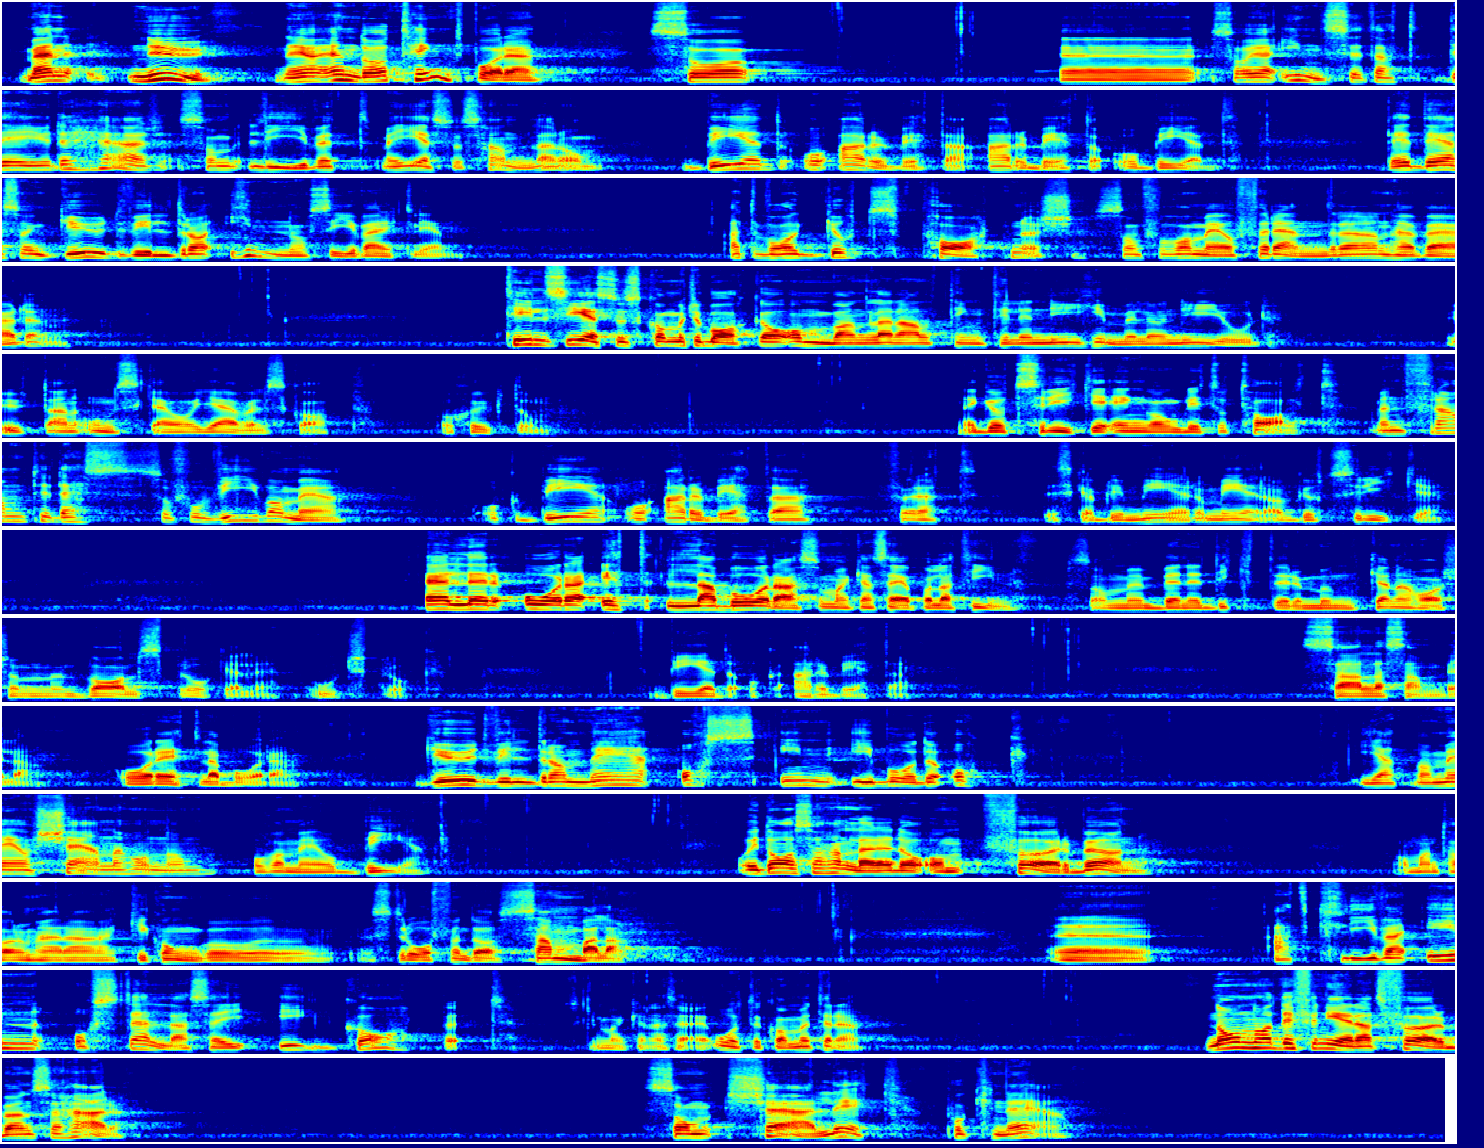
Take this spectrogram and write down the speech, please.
men nu, när jag ändå har tänkt på det, så, eh, så har jag insett att det är ju det här som livet med Jesus handlar om. Bed och arbeta, arbeta och bed. Det är det som Gud vill dra in oss i verkligen. Att vara Guds partners som får vara med och förändra den här världen. Tills Jesus kommer tillbaka och omvandlar allting till en ny himmel och en ny jord. Utan ondska och djävulskap och sjukdom. När Guds rike en gång blir totalt. Men fram till dess så får vi vara med och be och arbeta för att det ska bli mer och mer av Guds rike eller ora et labora, som man kan säga på latin, som benediktermunkarna har som valspråk eller ordspråk. Bed och arbeta. Sala sambila, ora et labora. Gud vill dra med oss in i både och. I att vara med och tjäna honom och vara med och be. Och idag så handlar det då om förbön om man tar de här eh, Kikongo-strofen då, Sambala. Eh, att kliva in och ställa sig i gapet, skulle man kunna säga. Jag återkommer till det. Någon har definierat förbön så här. Som kärlek på knä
